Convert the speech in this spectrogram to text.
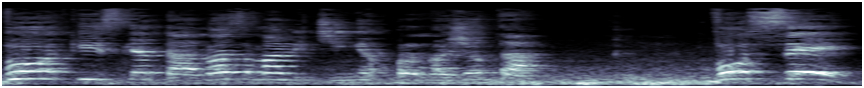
Vou aqui esquentar a nossa marmitinha para nós jantar. Você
